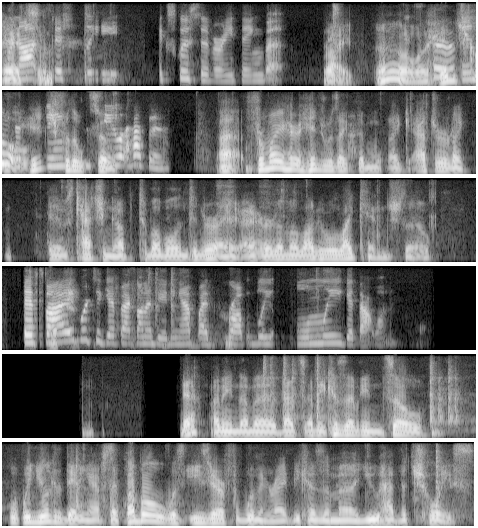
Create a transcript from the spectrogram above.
We're not officially exclusive or anything, but Right. Oh, a hinge, cool. hinge for the so see what happens. uh, from what I hear, Hinge was like the like after like it was catching up to Bumble and Tinder. I, I heard them a lot of people like Hinge. So If I were to get back on a dating app, I'd probably only get that one. Yeah, I mean, I'm a, that's I mean, because I mean, so when you look at the dating apps, like Bumble was easier for women, right? Because um, uh, you had the choice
